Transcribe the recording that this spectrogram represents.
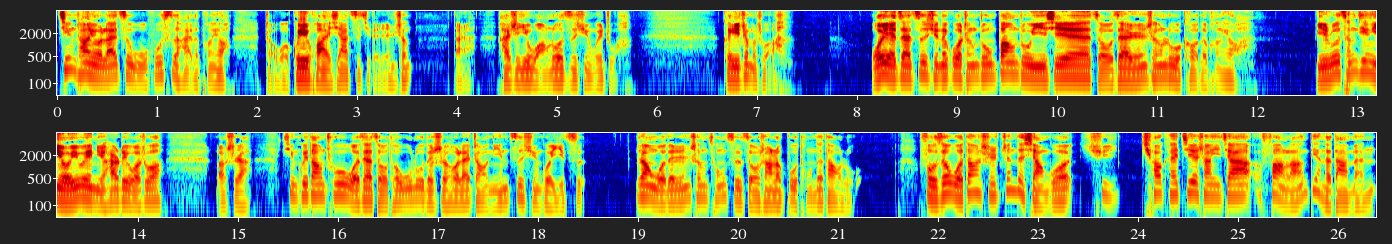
经常有来自五湖四海的朋友找我规划一下自己的人生，当然还是以网络咨询为主啊。可以这么说啊，我也在咨询的过程中帮助一些走在人生路口的朋友啊。比如曾经有一位女孩对我说：“老师啊，幸亏当初我在走投无路的时候来找您咨询过一次，让我的人生从此走上了不同的道路。否则我当时真的想过去敲开街上一家放狼店的大门，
